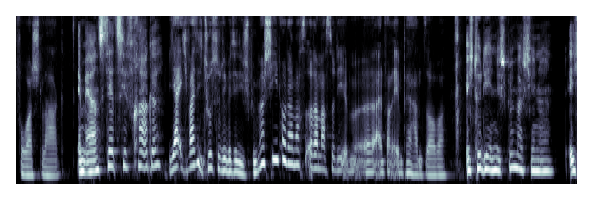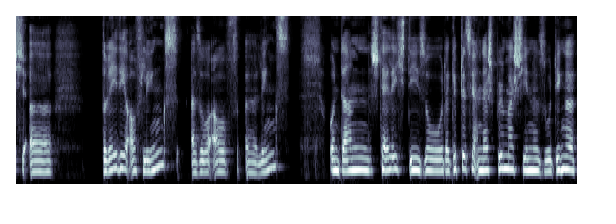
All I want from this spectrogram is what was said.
Reinigungsvorschlag? Im Ernst jetzt die Frage? Ja, ich weiß nicht, tust du die mit in die Spülmaschine oder machst, oder machst du die eben, äh, einfach eben per Hand sauber? Ich tue die in die Spülmaschine. Ich äh, drehe die auf links, also auf äh, links. Und dann stelle ich die so, da gibt es ja in der Spülmaschine so Dinge,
